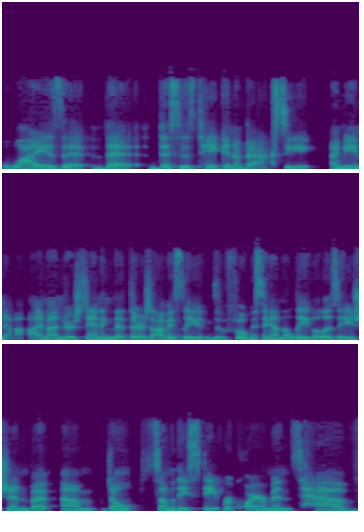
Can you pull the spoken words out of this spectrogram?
Why is it that this has taken a backseat? I mean, I'm understanding that there's obviously focusing on the legalization, but um, don't some of these state requirements have,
